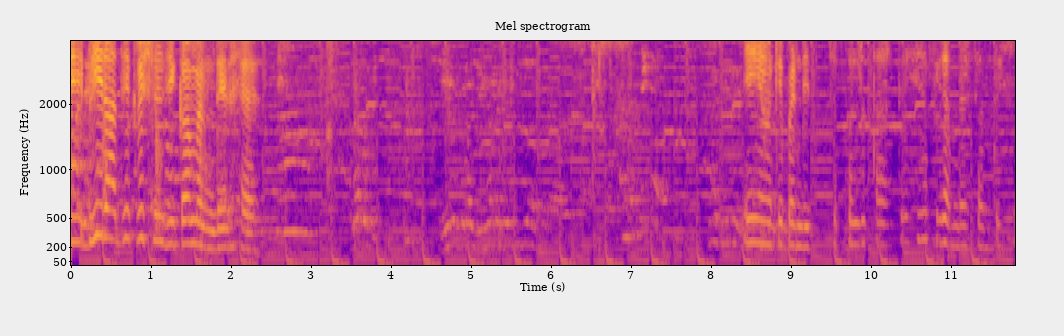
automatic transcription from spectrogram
ये भी राधे कृष्ण जी का मंदिर है। ये यहाँ के पंडित चप्पल उतारते हैं, फिर अंदर चलते हैं।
